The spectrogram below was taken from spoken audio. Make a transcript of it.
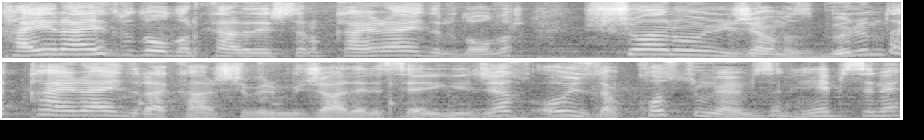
Kyrider'da olur kardeşlerim. Kyrider'da olur. Şu an oynayacağımız bölümde Kyrider'a karşı bir mücadele sergileyeceğiz. O yüzden kostümlerimizin hepsini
